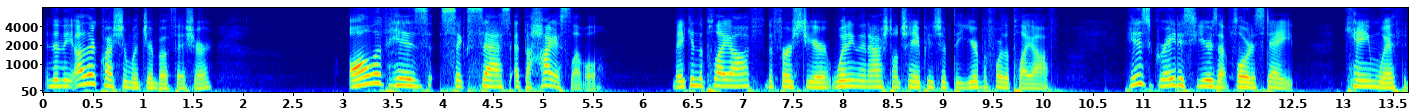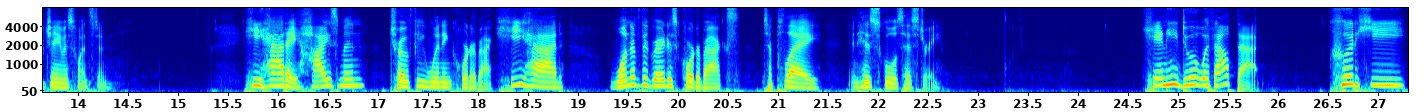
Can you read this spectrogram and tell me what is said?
And then the other question with Jimbo Fisher, all of his success at the highest level, making the playoff the first year, winning the national championship the year before the playoff, his greatest years at Florida State came with Jameis Winston. He had a Heisman Trophy winning quarterback. He had one of the greatest quarterbacks to play in his school's history. Can he do it without that? Could he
